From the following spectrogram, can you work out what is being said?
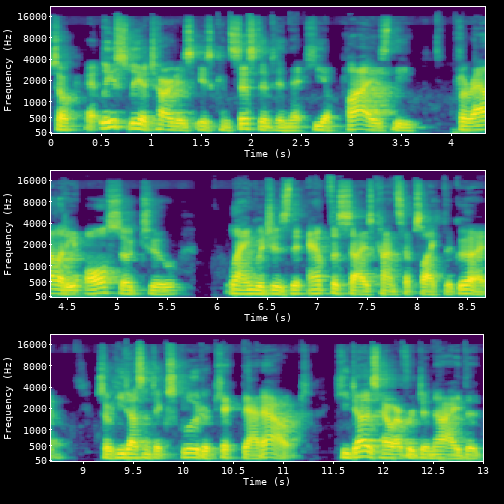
So at least Lyotard is, is consistent in that he applies the plurality also to languages that emphasize concepts like the good. So he doesn't exclude or kick that out. He does, however, deny the,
